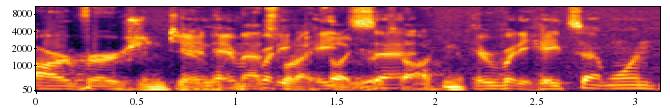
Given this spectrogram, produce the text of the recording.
our version too, And and, that's what I thought you were that. talking. about. Everybody hates that one.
